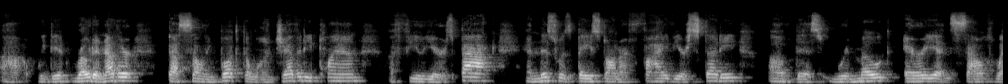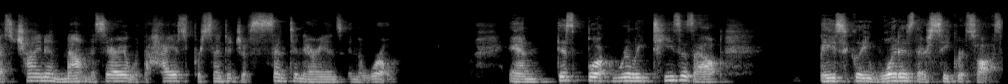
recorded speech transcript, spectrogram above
uh, we did wrote another best-selling book, The Longevity Plan, a few years back, and this was based on our five-year study of this remote area in southwest China, mountainous area with the highest percentage of centenarians in the world. And this book really teases out basically what is their secret sauce?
